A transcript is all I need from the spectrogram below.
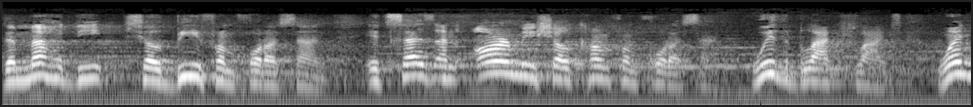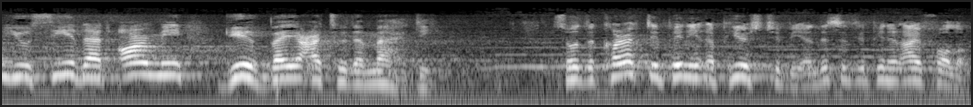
the Mahdi shall be from Khurasan. It says an army shall come from Khurasan with black flags. When you see that army, give bay'ah to the Mahdi. So the correct opinion appears to be, and this is the opinion I follow,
